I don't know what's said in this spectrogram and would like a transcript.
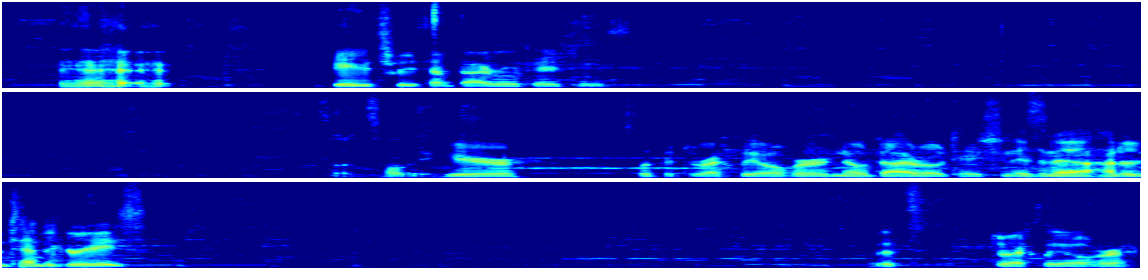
the 83s have die rotations. So let's hold it here, flip it directly over. No die rotation. Isn't it 110 degrees? But it's directly over.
